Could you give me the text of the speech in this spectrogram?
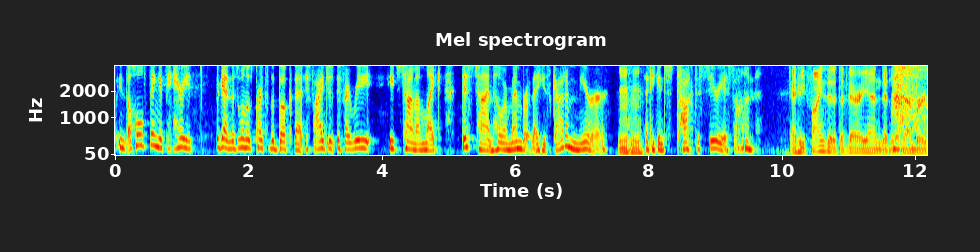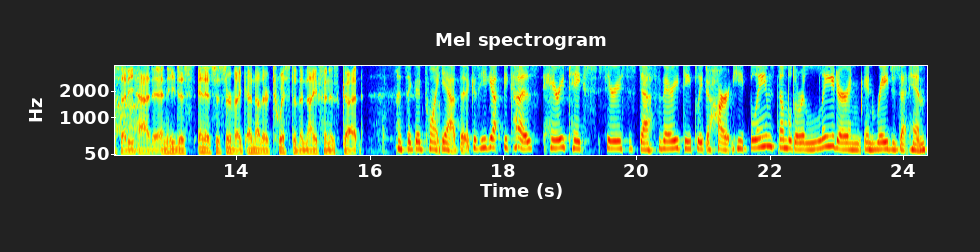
yeah. the whole thing if Harry again, this is one of those parts of the book that if I just if I read it each time, I'm like, this time he'll remember that he's got a mirror mm-hmm. that he can just talk to Sirius on and he finds it at the very end and remembers that he had it. And he just and it's just sort of like another twist of the knife in his gut. That's a good point. Yeah because he got because harry takes sirius's death very deeply to heart he blames dumbledore later and, and rages at him.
